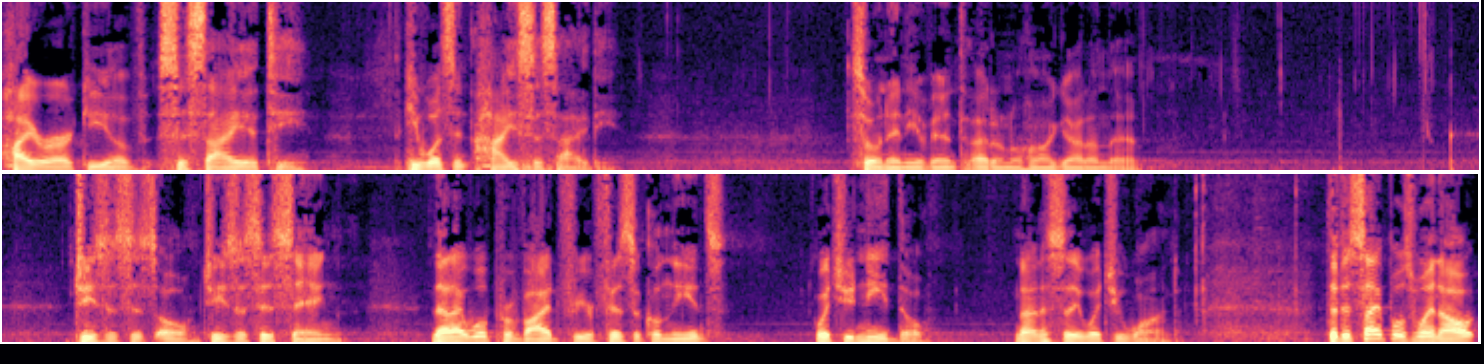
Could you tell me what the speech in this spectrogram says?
hierarchy of society. He wasn't high society. So, in any event, I don't know how I got on that. Jesus is, oh, Jesus is saying that I will provide for your physical needs. What you need, though, not necessarily what you want. The disciples went out.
